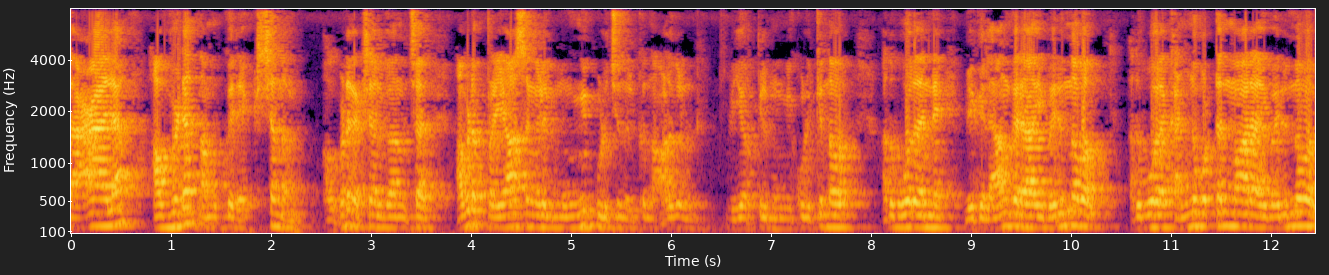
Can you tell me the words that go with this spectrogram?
തആല അവിടെ നമുക്ക് രക്ഷ നൽകും. അവിടെ രക്ഷ നൽകുക എന്ന് വെച്ചാൽ അവിടെ പ്രയാസങ്ങളിൽ മുങ്ങിക്കുളിച്ച് നിൽക്കുന്ന ആളുകളുണ്ട്. വിയർപ്പിൽ മുങ്ങിക്കുളിക്കുന്നവർ അതുപോലെ തന്നെ വികലാംഗരായി വരുന്നവർ അതുപോലെ കണ്ണുപൊട്ടന്മാരായി വരുന്നവർ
